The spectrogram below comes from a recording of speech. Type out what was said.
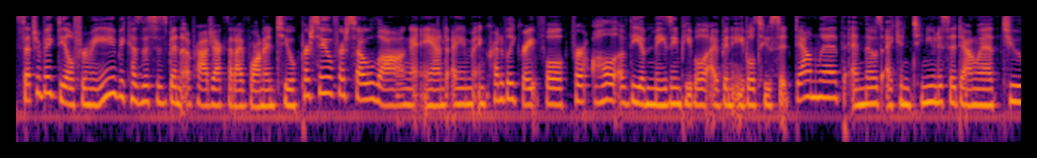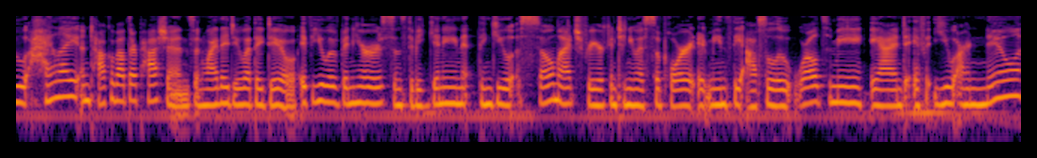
such a big deal for me because this has been a project that I've wanted to pursue for so long. And I'm incredibly grateful for all of the amazing people I've been able to sit down with and those I continue to sit down with to highlight and talk about their passions and why they do what they do. If you have been here since the beginning, thank you so much for your continuous support. It means the absolute world to me. And if you are new,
